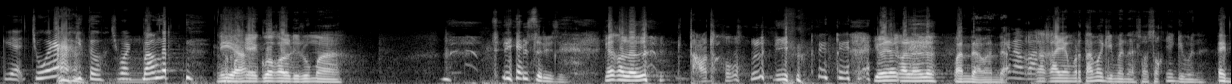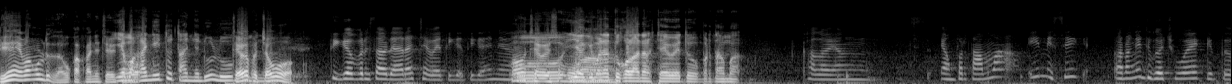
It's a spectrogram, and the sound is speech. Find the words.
kayak cuek gitu, cuek banget. Iya. Kayak gua kalau di rumah. serius serius. Enggak kalau lu tahu-tahu lu nih. Gimana kalau lu? Manda, manda. Kenapa? Kakak yang pertama gimana? Sosoknya gimana? Eh dia emang udah tahu kakaknya cewek Ya cowok. makanya itu tanya dulu. Cewek apa gimana? cowok? Tiga bersaudara cewek tiga-tiganya. Oh, cewek semua. Iya gimana tuh kalau anak cewek tuh pertama? Kalau yang yang pertama ini sih orangnya juga cuek gitu.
